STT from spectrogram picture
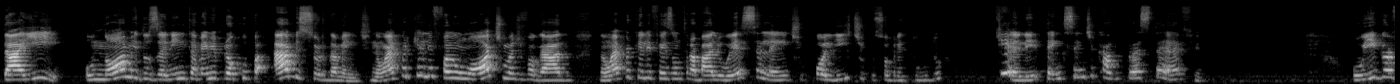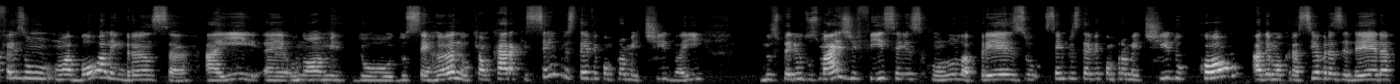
Daí o nome do Zanin também me preocupa absurdamente. Não é porque ele foi um ótimo advogado, não é porque ele fez um trabalho excelente, político, sobretudo, que ele tem que ser indicado para o STF. O Igor fez um, uma boa lembrança aí, é, o nome do, do Serrano, que é um cara que sempre esteve comprometido aí nos períodos mais difíceis, com Lula preso, sempre esteve comprometido com a democracia brasileira,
